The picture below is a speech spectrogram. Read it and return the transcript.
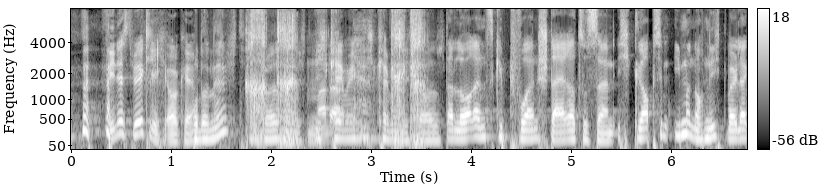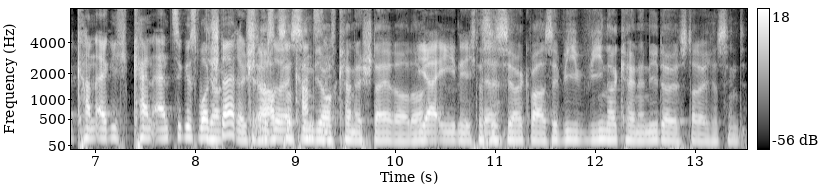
Findest wirklich? Okay. Oder nicht? Ich weiß nicht. Ich kenne mich, ich kenn mich nicht aus. Der Lorenz gibt vor, ein Steirer zu sein. Ich glaube es ihm immer noch nicht, weil er kann eigentlich kein einziges Wort steirisch. Grazer also er sind ja auch keine Steirer, oder? Ja, eh nicht. Das ja. ist ja quasi wie Wiener keine Niederösterreicher sind.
